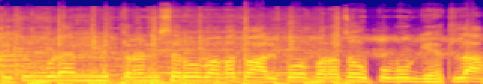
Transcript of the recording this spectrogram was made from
तिथून पुढे आम्ही मित्रांनी सर्व बघा तो अल्पवापराचा उपभोग घेतला.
